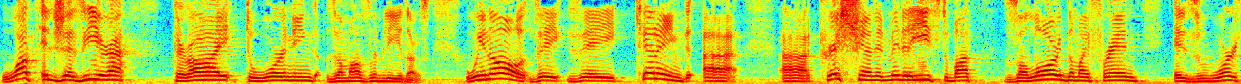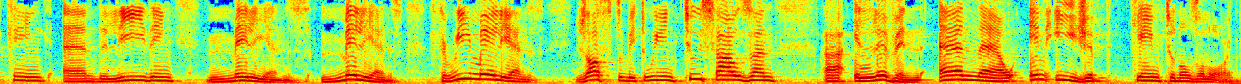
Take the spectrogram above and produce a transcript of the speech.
what Al Jazeera try to warning the Muslim leaders. We know they they killing uh, uh, Christian in Middle East, but the Lord, my friend, is working and leading millions, millions, three millions just between 2011 and now in Egypt came to know the Lord.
